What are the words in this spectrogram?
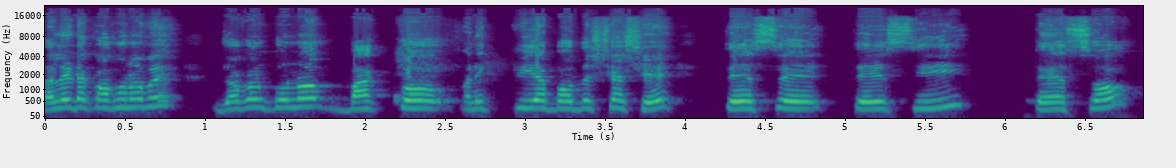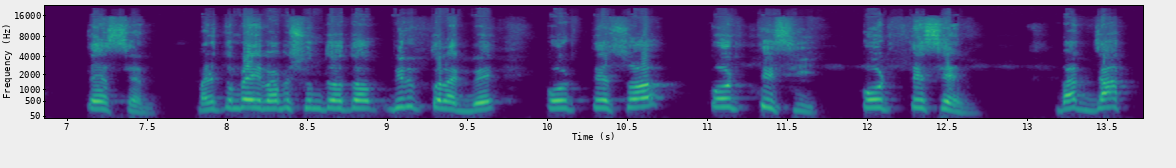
তাহলে এটা কখন হবে? যখন কোনো বাক্য মানে ক্রিয়াপদের শেষে তেসে, তেসি, তেসো, তেসেন মানে তোমরা এইভাবে শুনতে হতো বিরক্ত লাগবে করতেছ করতেছি করতেছেন বা যাচ্ছে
